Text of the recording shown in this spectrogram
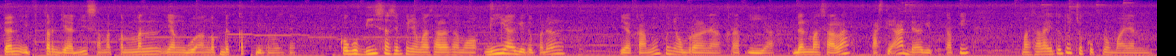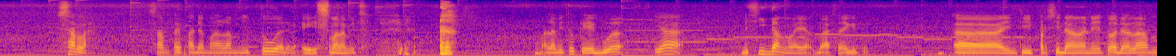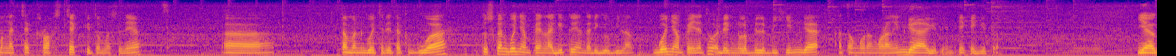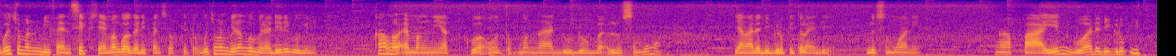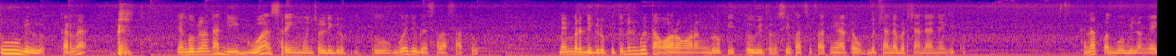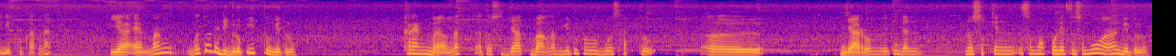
Dan itu terjadi sama temen yang gue anggap deket gitu maksudnya. Kok gue bisa sih punya masalah sama dia gitu? Padahal ya kami punya obrolan yang akrab iya. Dan masalah pasti ada gitu. Tapi masalah itu tuh cukup lumayan besar lah. Sampai pada malam itu adalah eh semalam itu. Malam itu kayak gue ya di sidang lah ya bahasanya gitu uh, inti persidangannya itu adalah mengecek cross check gitu maksudnya. Uh, teman gue cerita ke gue terus kan gue nyampein lagi tuh yang tadi gue bilang. Gue nyampeinnya tuh ada yang lebih lebihin gak atau ngurang-ngurangin gak gitu intinya kayak gitu. Ya gue cuman defensif sih emang gue agak defensif waktu itu. Gue cuman bilang gue bela diri gue gini. Kalau emang niat gue untuk mengadu domba lu semua yang ada di grup itu lah intinya lu semua nih ngapain gue ada di grup itu gitu loh. Karena yang gue bilang tadi gue sering muncul di grup itu. Gue juga salah satu member di grup itu dan gue tahu orang-orang grup itu gitu sifat-sifatnya atau bercanda-bercandanya gitu. Kenapa gue bilang kayak gitu? Karena ya emang gue tuh ada di grup itu gitu loh. Keren banget atau sejat banget gitu kalau gue satu uh, jarum gitu dan nusukin semua kulit lu semua gitu loh.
